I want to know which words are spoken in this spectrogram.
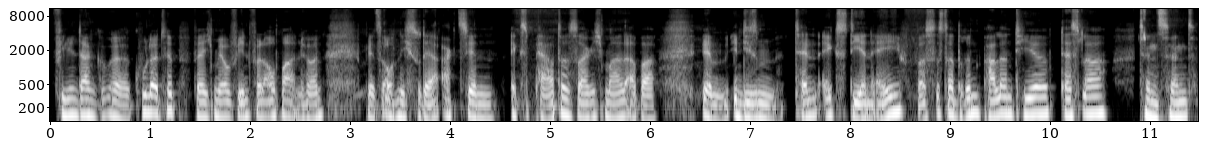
Vielen Dank, äh, cooler Tipp, werde ich mir auf jeden Fall auch mal anhören. Bin jetzt auch nicht so der Aktienexperte, sage ich mal, aber ähm, in diesem 10x DNA, was ist da drin? Palantir, Tesla? Tencent.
